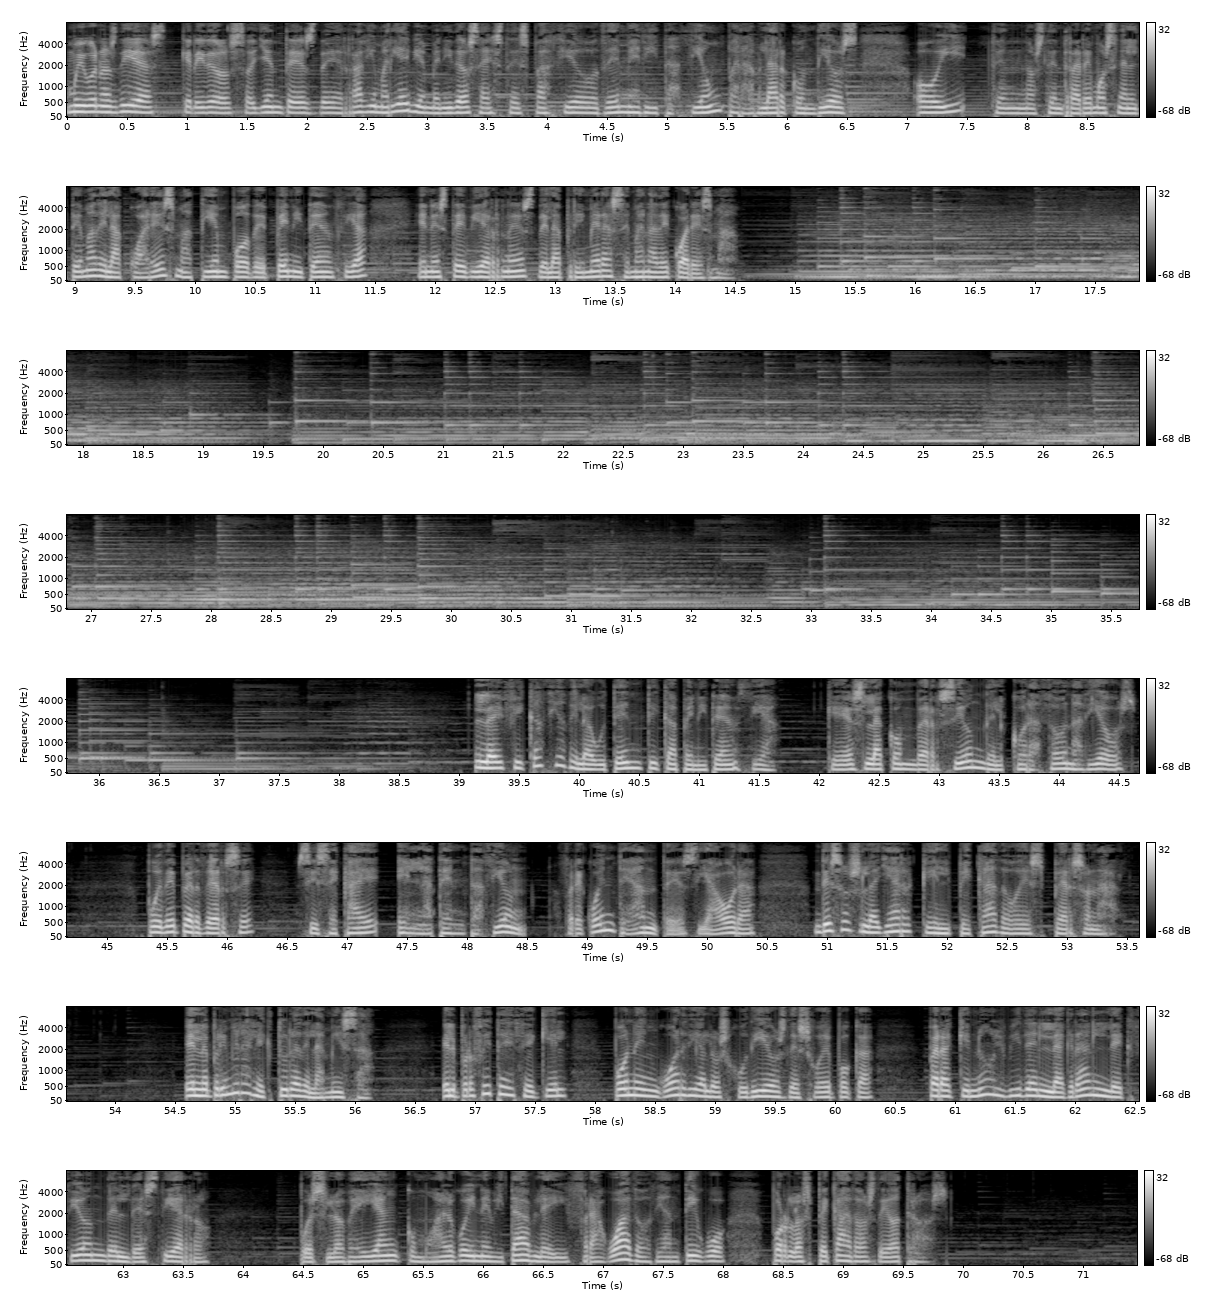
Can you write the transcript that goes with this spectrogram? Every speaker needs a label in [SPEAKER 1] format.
[SPEAKER 1] Muy buenos días, queridos oyentes de Radio María, y bienvenidos a este espacio de meditación para hablar con Dios. Hoy nos centraremos en el tema de la cuaresma, tiempo de penitencia, en este viernes de la primera semana de cuaresma. La eficacia de la auténtica penitencia, que es la conversión del corazón a Dios, puede perderse si se cae en la tentación, frecuente antes y ahora, de soslayar que el pecado es personal. En la primera lectura de la misa, el profeta Ezequiel pone en guardia a los judíos de su época para que no olviden la gran lección del destierro, pues lo veían como algo inevitable y fraguado de antiguo por los pecados de otros.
